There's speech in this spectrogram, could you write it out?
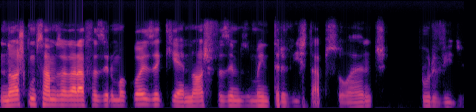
Nós começámos agora a fazer uma coisa que é nós fazemos uma entrevista à pessoa antes por vídeo.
